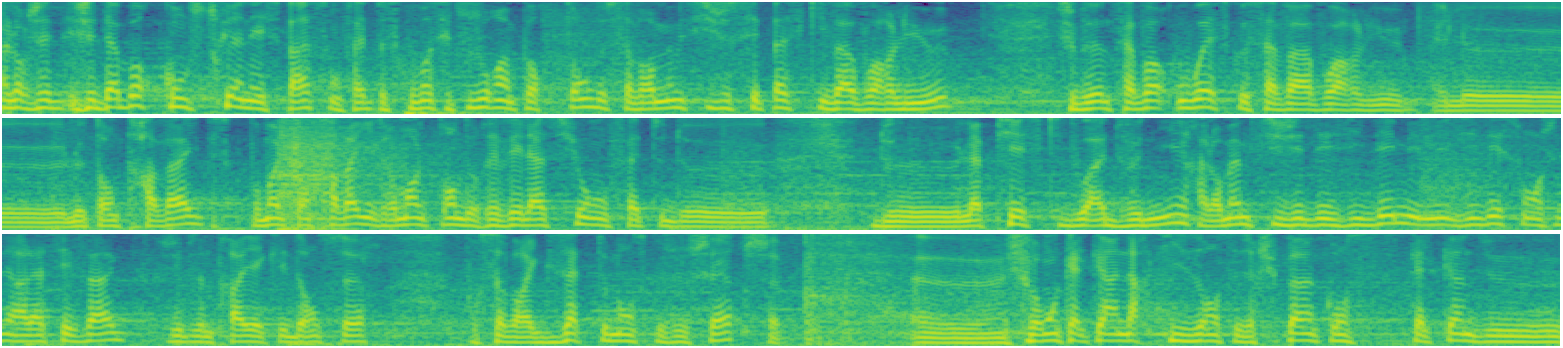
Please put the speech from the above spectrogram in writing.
Alors j'ai d'abord construit un espace en fait, parce que pour moi c'est toujours important de savoir, même si je ne sais pas ce qui va avoir lieu, j'ai besoin de savoir où est-ce que ça va avoir lieu. Le, temps de travail, parce que pour moi le temps de travail est vraiment le temps de révélation en fait de, de la pièce qui doit advenir. Alors même si j'ai des idées, mais mes idées sont en général assez vagues, parce que j'ai besoin de travailler avec les danseurs pour savoir exactement ce que je cherche. Euh, je suis vraiment quelqu'un, un artisan, c'est-à-dire je suis pas quelqu'un de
